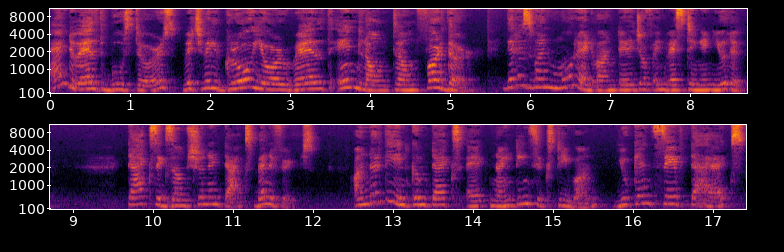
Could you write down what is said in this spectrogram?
and wealth boosters, which will grow your wealth in long term further. There is one more advantage of investing in ULIP tax exemption and tax benefits. Under the Income Tax Act 1961, you can save tax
